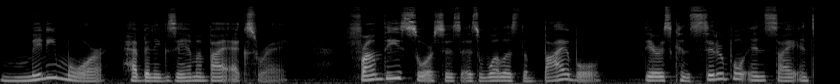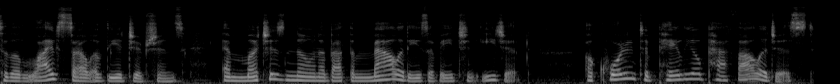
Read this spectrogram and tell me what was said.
many more have been examined by X ray. From these sources, as well as the Bible, there is considerable insight into the lifestyle of the Egyptians, and much is known about the maladies of ancient Egypt. According to paleopathologists,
